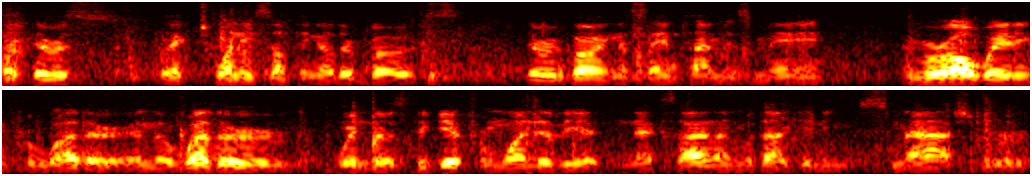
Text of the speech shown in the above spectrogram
like there was like twenty something other boats that were going the same time as me, and we're all waiting for weather. And the weather windows to get from one to the next island without getting smashed were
